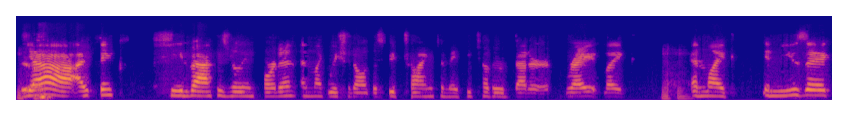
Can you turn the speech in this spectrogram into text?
Yeah. yeah, I think feedback is really important and like we should all just be trying to make each other better right like mm-hmm. and like in music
